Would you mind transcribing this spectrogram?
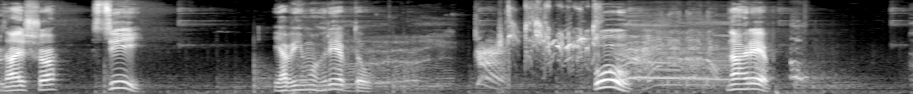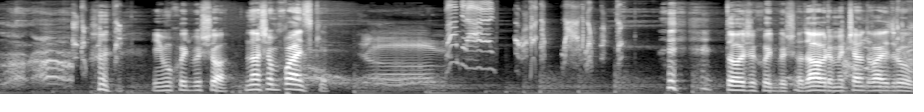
Знаєш що? Стій! Я б йому гриб дав. У! На гриб. Йому хоч би що. На шампанське. Тоже хоч би що. Добре, мечем давай другу.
